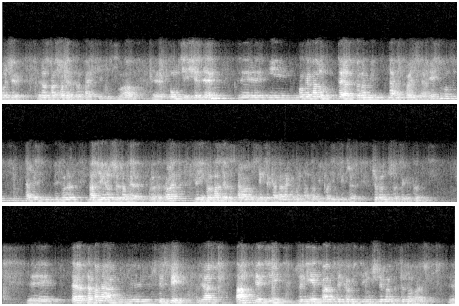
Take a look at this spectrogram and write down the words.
08 rozpatrzone to pańskie pismo w punkcie 7 i mogę panu teraz to nam nawet powiedzieć na miejscu, bo tam jest być może bardziej rozszerzone w protokole, że informacja została ustnie przekazana komendantowi policji przez przewodniczącego komisji. Teraz dla Pana yy, Sztyrskiego, ponieważ Pan twierdzi, że nie jest Pan w tej komisji, musi się Pan zdecydować. Yy,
